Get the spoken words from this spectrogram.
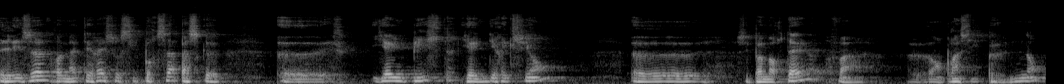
les œuvres m'intéressent aussi pour ça, parce que il y a une piste, il y a une direction, euh, c'est pas mortel, enfin, euh, en principe, non,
